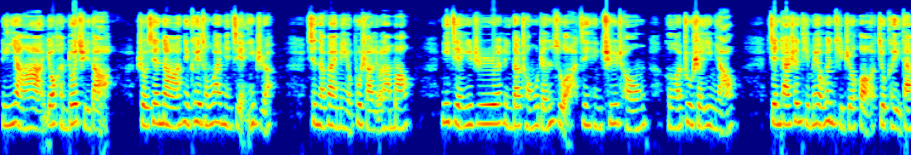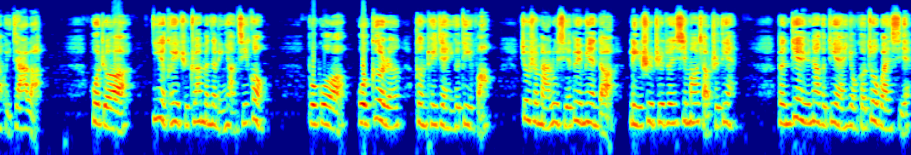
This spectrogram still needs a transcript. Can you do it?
领养啊，有很多渠道。首先呢，你可以从外面捡一只。现在外面有不少流浪猫，你捡一只领到宠物诊所进行驱虫和注射疫苗，检查身体没有问题之后就可以带回家了。或者你也可以去专门的领养机构。不过我个人更推荐一个地方，就是马路斜对面的李氏至尊吸猫小吃店。本店与那个店有合作关系，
